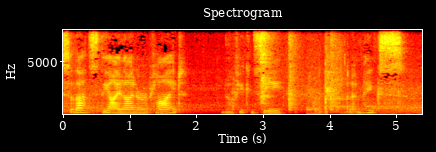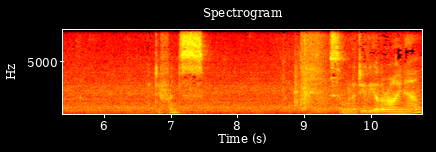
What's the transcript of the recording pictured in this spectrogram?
So that's the eyeliner applied. I don't know if you can see that it makes a difference. So I'm going to do the other eye now.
